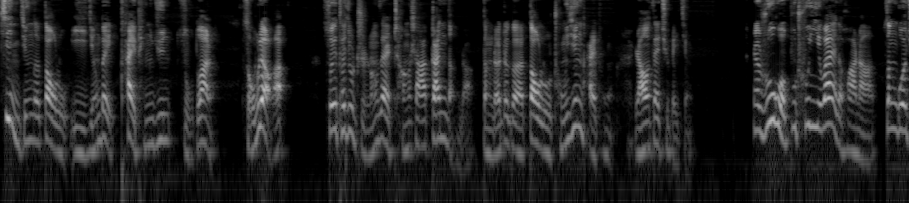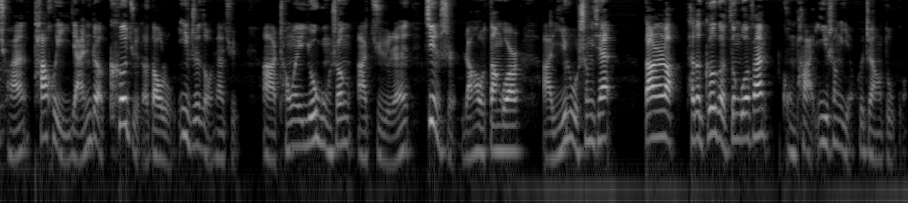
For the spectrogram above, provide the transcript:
进京的道路已经被太平军阻断了，走不了了。所以他就只能在长沙干等着，等着这个道路重新开通，然后再去北京。那如果不出意外的话呢？曾国荃他会沿着科举的道路一直走下去啊，成为优贡生啊、举人、进士，然后当官啊，一路升迁。当然了，他的哥哥曾国藩恐怕一生也会这样度过。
